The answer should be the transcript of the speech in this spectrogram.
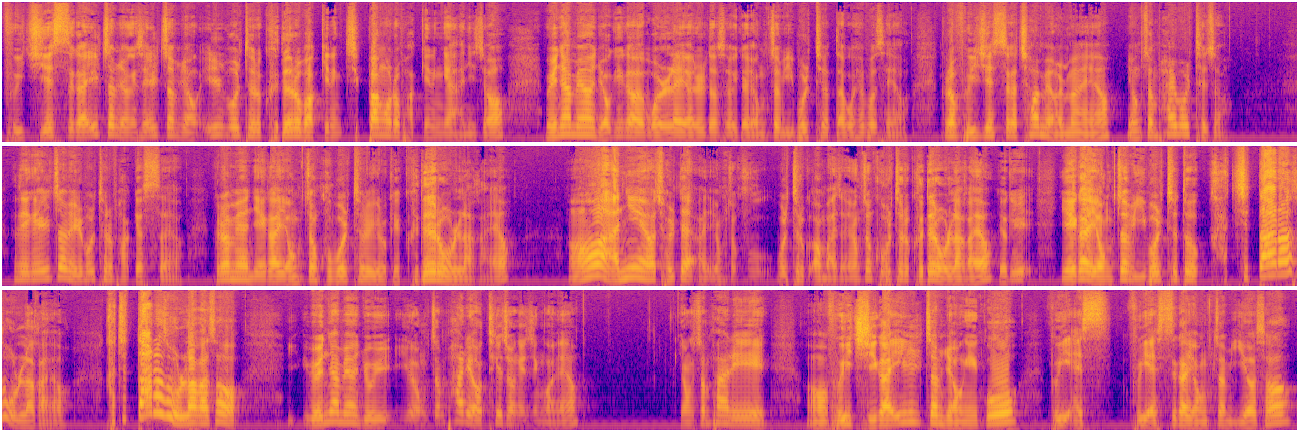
VGS가 1.0에서 1.01V로 그대로 바뀌는 직방으로 바뀌는 게 아니죠. 왜냐면 여기가 원래 예를 들어서 여기가 0.2V였다고 해보세요. 그럼 VGS가 처음에 얼마예요? 0.8V죠. 근데 이게 1.1V로 바뀌었어요. 그러면 얘가 0.9V로 이렇게 그대로 올라가요? 어 아니에요. 절대 아, 0.9V로 어 맞아 0.9V로 그대로 올라가요. 여기 얘가 0.2V도 같이 따라서 올라가요. 같이 따라서 올라가서 왜냐면 요 0.8이 어떻게 정해진 거예요? 0.8이 어, VG가 1.0이고 VS VS가 0.2여서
